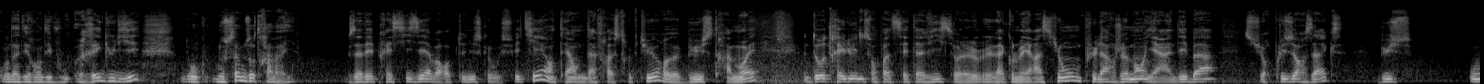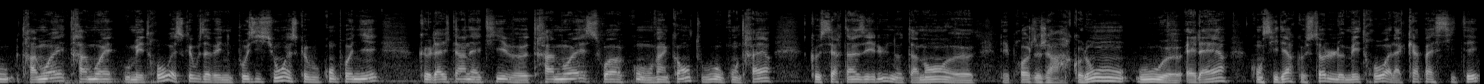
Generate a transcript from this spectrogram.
on a des rendez-vous réguliers, donc nous sommes au travail. Vous avez précisé avoir obtenu ce que vous souhaitiez en termes d'infrastructures, euh, bus, tramway. D'autres élus ne sont pas de cet avis sur l'agglomération. Plus largement, il y a un débat sur plusieurs axes, bus, ou tramway, tramway ou métro. Est-ce que vous avez une position? Est-ce que vous compreniez que l'alternative tramway soit convaincante ou au contraire que certains élus, notamment euh, les proches de Gérard Collomb ou euh, LR, considèrent que seul le métro a la capacité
